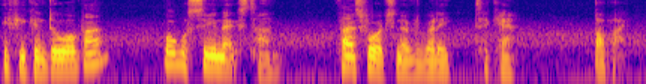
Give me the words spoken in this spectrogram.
if you can do all that. Well, we'll see you next time. Thanks for watching, everybody. Take care. Bye bye.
